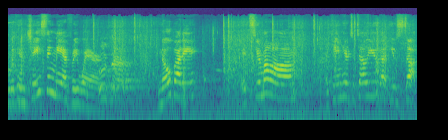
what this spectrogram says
with him chasing me everywhere. Who's there? Nobody. It's your mom. I came here to tell you that you suck,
